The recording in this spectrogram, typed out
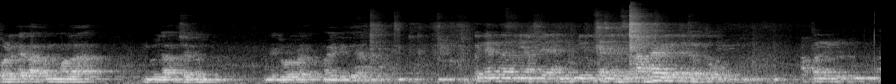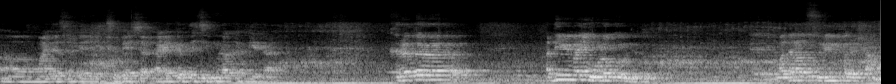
थोडक्यात आपण मला आमच्या नेटवर्क माहिती द्या. पहिल्यांदा मी आपल्या न्यूज चॅनलचा आभार व्यक्त करतो. आपण माझ्यासाठी एक छोट्याशा कार्यकर्त्याची मुलाखत घेता खरं तर आधी मी माझी ओळख करून देतो. माझं नाव सुनील परेश आहे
